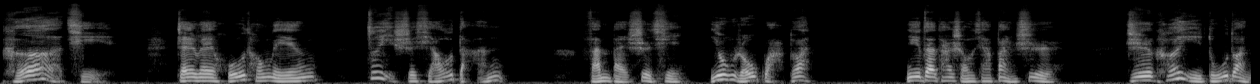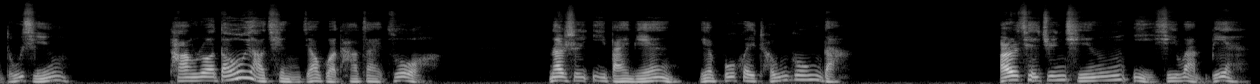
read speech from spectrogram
客气，这位胡统领最是小胆，凡百事情优柔寡断。你在他手下办事，只可以独断独行。”倘若都要请教过他再做，那是一百年也不会成功的。而且军情一夕万变，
